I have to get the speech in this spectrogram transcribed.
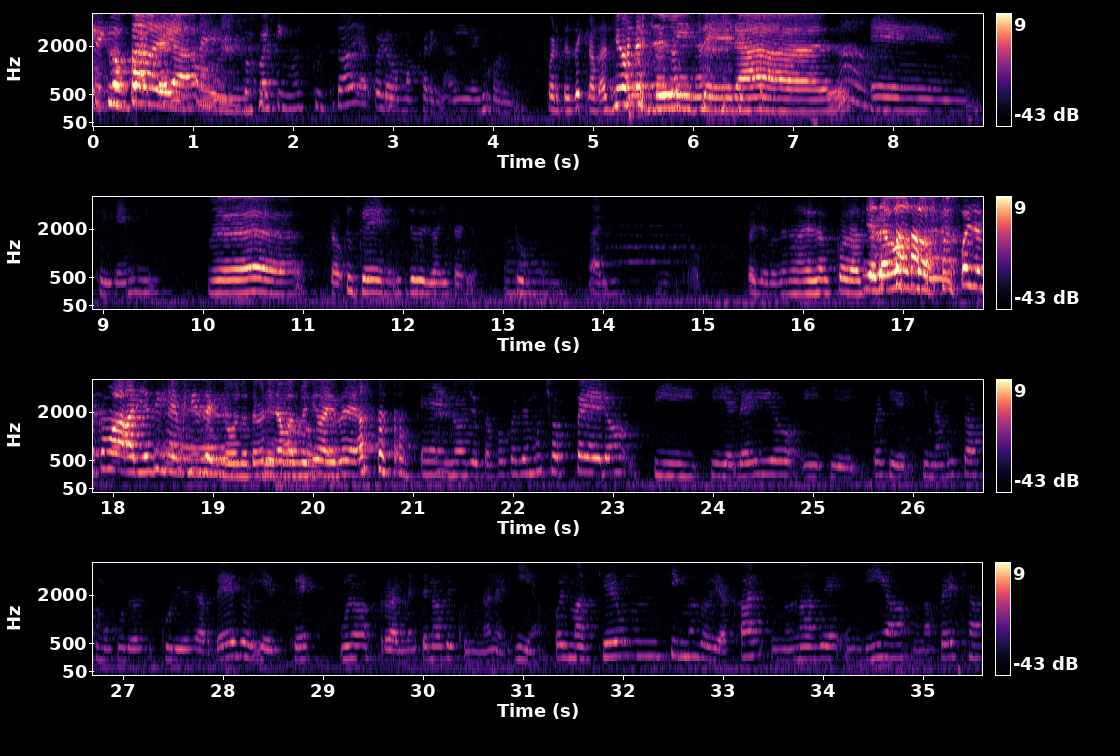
Sí, custodia. sí. Compartimos custodia, pero Macarena vive con... Fuertes declaraciones. Literal. eh, soy Géminis. Eh, Top. ¿Tú qué eres? Yo soy Sagitario. Tú. Ah, bueno, Aries. Pues yo no sé nada de esas cosas. Yo tampoco. Pues yo es como Aries y Géminis. de- No, no tengo ni la más mínima idea. Eh, no, yo tampoco sé mucho, pero sí, sí he leído y sí, pues sí, sí me ha gustado como curios, curiosar de eso y es que uno realmente nace con una energía, pues más que un signo zodiacal, uno nace un día, una fecha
